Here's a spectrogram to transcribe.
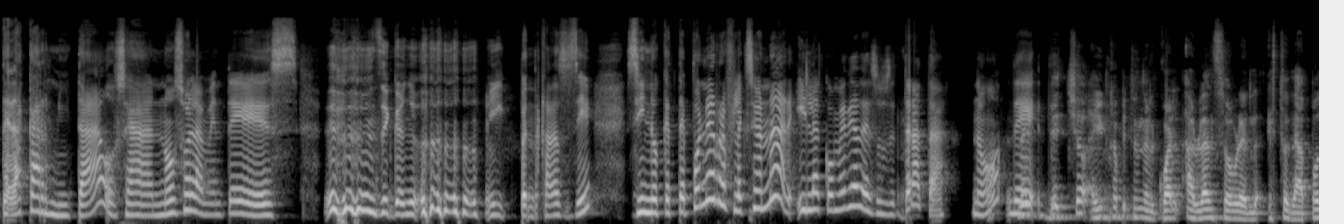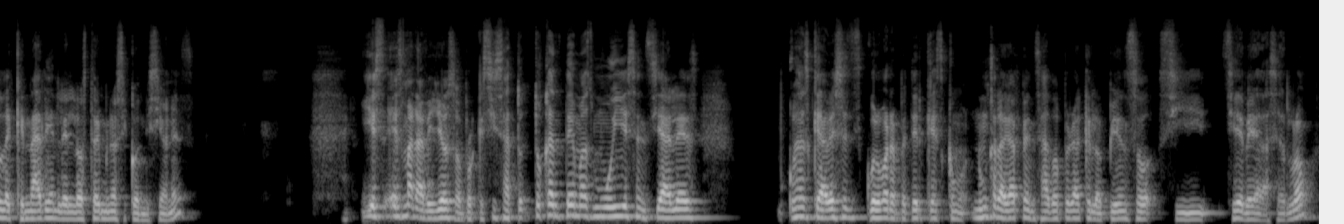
te da carnita, o sea, no solamente es y pendejadas así, sino que te pone a reflexionar y la comedia de eso se trata, ¿no? De, de, hecho, hay un capítulo en el cual hablan sobre esto de Apple, de que nadie lee los términos y condiciones. Y es, es maravilloso porque sí, tocan temas muy esenciales, cosas que a veces vuelvo a repetir que es como, nunca lo había pensado, pero ahora que lo pienso, sí, sí debería de hacerlo.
